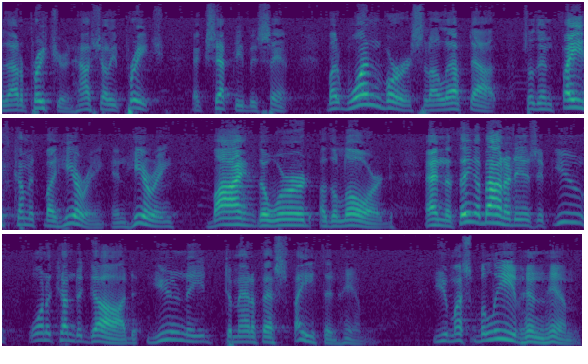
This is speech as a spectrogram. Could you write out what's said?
without a preacher? And how shall he preach except he be sent? But one verse that I left out. So then faith cometh by hearing, and hearing by the word of the Lord. And the thing about it is, if you want to come to God, you need to manifest faith in Him. You must believe in Him.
